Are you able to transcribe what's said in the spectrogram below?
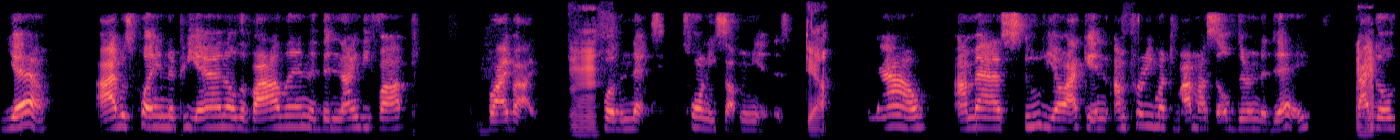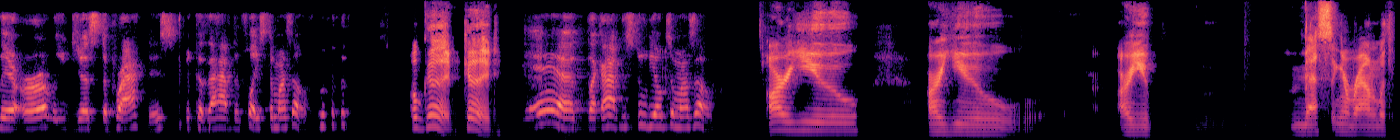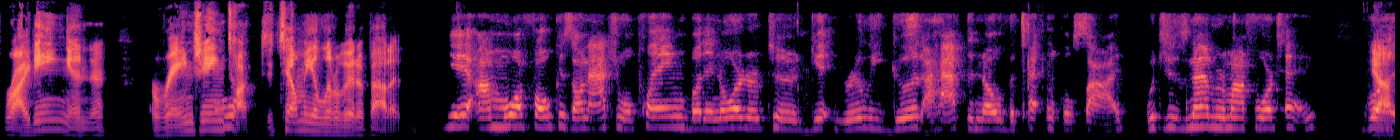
Yeah, I was playing the piano, the violin, and then 95. Bye bye hmm for the next 20 something years. Yeah. now I'm at a studio. I can I'm pretty much by myself during the day. I Mhm. go there early just to practice because I have the place to myself. Oh, good, good. yeah, like I have the studio to myself. Are you are you are you messing around with writing and arranging? Oh. Talk tell me a little bit about it. Yeah, I'm more focused on actual playing, but in order to get really good, I have to know the technical side, which is never my forte. But Yeah.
